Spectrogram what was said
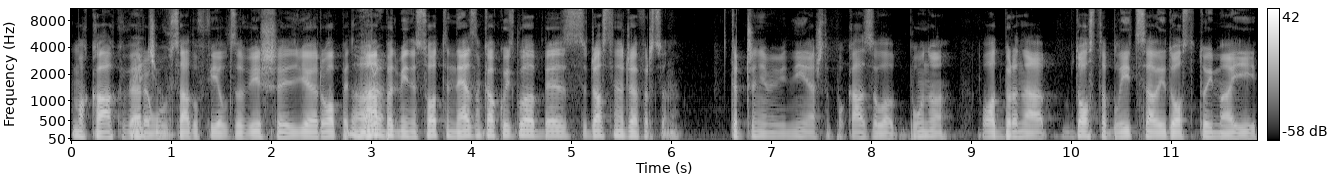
Ma kako, verujem u sad u Fields više, jer opet Dobro. napad Minnesota ne znam kako izgleda bez Justina Jeffersona. Trčanje mi nije nešto pokazalo puno. Odbrana, dosta blica, ali dosta tu ima i a,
